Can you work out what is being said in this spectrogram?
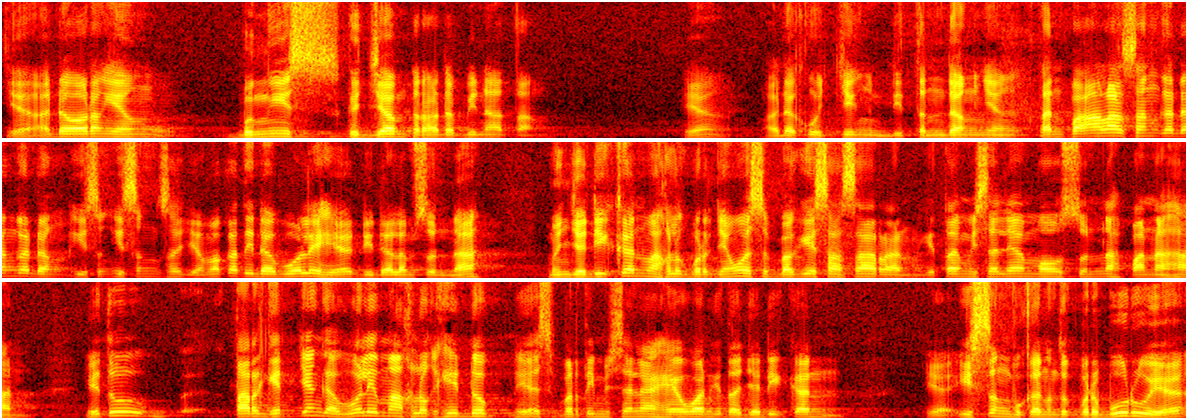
Ya, ada orang yang bengis, kejam terhadap binatang. Ya, ada kucing ditendangnya tanpa alasan kadang-kadang iseng-iseng saja. Maka tidak boleh ya di dalam sunnah menjadikan makhluk bernyawa sebagai sasaran. Kita misalnya mau sunnah panahan, itu targetnya nggak boleh makhluk hidup ya seperti misalnya hewan kita jadikan ya iseng bukan untuk berburu ya,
